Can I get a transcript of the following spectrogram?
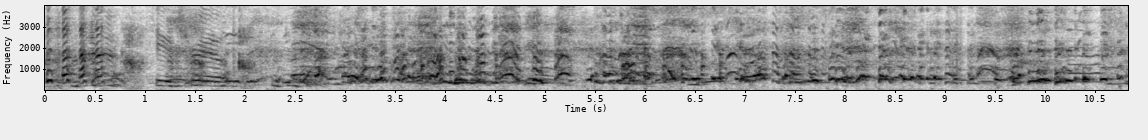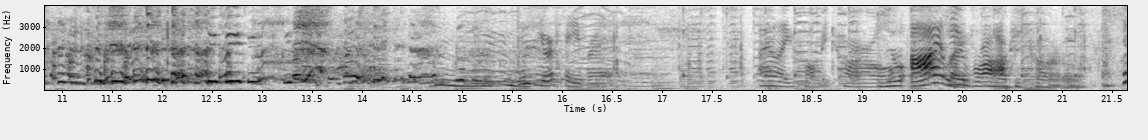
Too true. Who's your favorite? I like Swampy Carl. No, I He like rocks. Swampy Carl.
